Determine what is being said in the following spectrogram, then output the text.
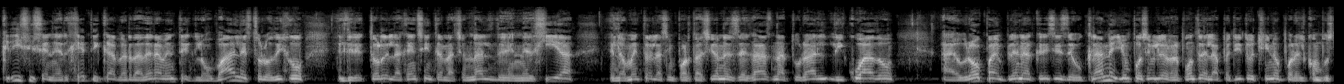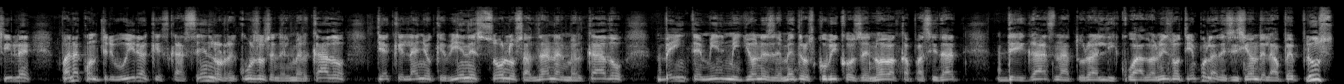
crisis energética verdaderamente global. Esto lo dijo el director de la Agencia Internacional de Energía. El aumento de las importaciones de gas natural licuado a Europa en plena crisis de Ucrania y un posible repunte del apetito chino por el combustible van a contribuir a que escaseen los recursos en el mercado, ya que el año que viene solo saldrán al mercado 20 mil millones de metros cúbicos de nueva capacidad de gas natural licuado. Al mismo tiempo, la decisión de la OPEP Plus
